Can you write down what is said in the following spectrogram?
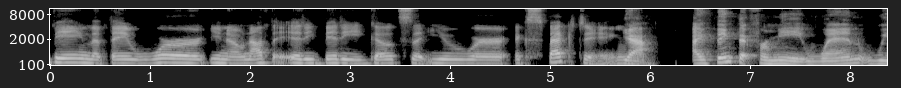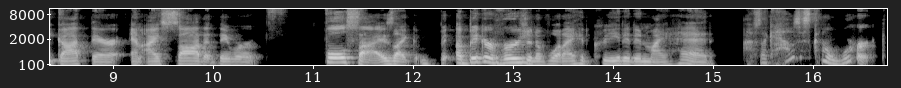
being that they were you know not the itty bitty goats that you were expecting. Yeah. I think that for me when we got there and i saw that they were full size like a bigger version of what i had created in my head i was like how's this going to work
